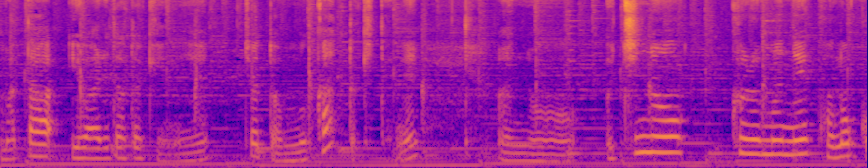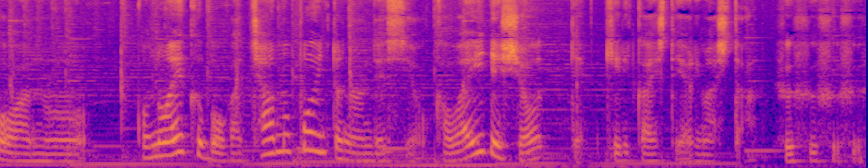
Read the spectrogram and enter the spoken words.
また言われた時にねちょっとムカッときてねあのうちの車ねこの子はあのこのエクボがチャームポイントなんですよ。可愛いでしょって切り返してやりました。ふふふふ。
